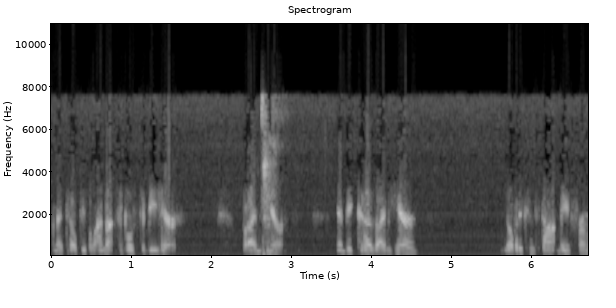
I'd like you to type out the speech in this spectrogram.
and I tell people I'm not supposed to be here, but I'm here, and because I'm here, nobody can stop me from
